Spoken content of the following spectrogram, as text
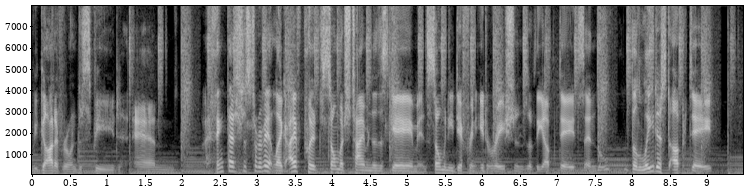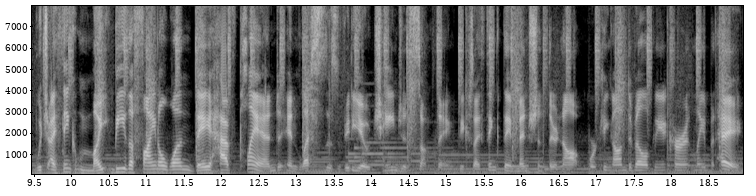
we got everyone to speed and i think that's just sort of it. Like i've put so much time into this game and so many different iterations of the updates and the, latest update which i think might be the final one they have planned unless this video changes something because i think they mentioned they're not working on developing it currently but hey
